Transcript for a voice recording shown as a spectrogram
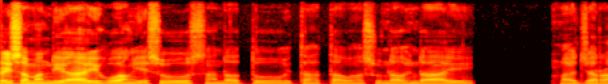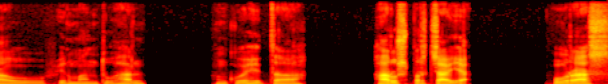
Pahari samandiai huang Yesus andau tu ita tahu hasundau hindai belajar au firman Tuhan engkue kita harus percaya. Uras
